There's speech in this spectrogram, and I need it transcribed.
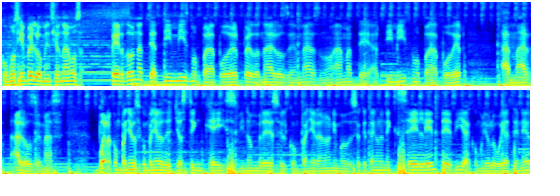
Como siempre lo mencionamos, perdónate a ti mismo para poder perdonar a los demás, ¿no? Ámate a ti mismo para poder amar a los demás. Bueno, compañeros y compañeras de Justin Case, mi nombre es el compañero anónimo. Deseo que tengan un excelente día como yo lo voy a tener.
